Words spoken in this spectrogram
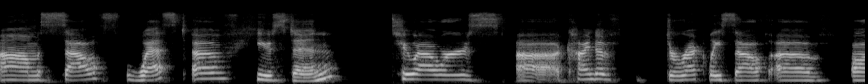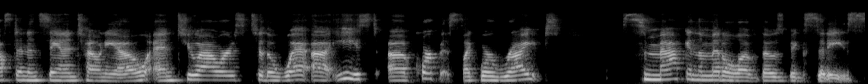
um, southwest of Houston, two hours uh, kind of directly south of Austin and San Antonio, and two hours to the we- uh, east of Corpus. Like we're right smack in the middle of those big cities.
